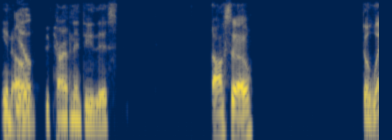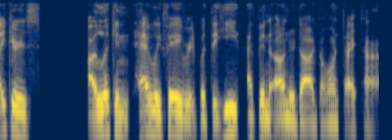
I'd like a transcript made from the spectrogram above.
you know yep. determined to do this. Also, the Lakers are looking heavily favored, but the Heat have been the underdog the whole entire time.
